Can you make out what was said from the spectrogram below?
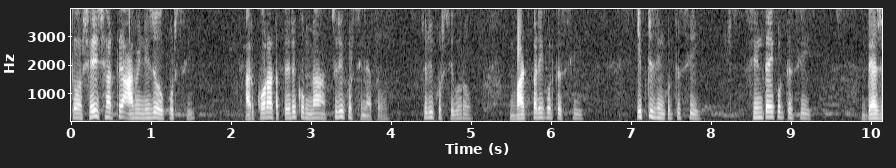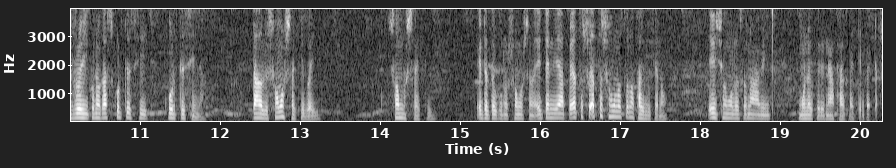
তো সেই স্বার্থে আমি নিজেও করছি। আর করাটা তো এরকম না, চুরি করছি না তো। চুরি করছি বড়। বাটপারি করতেছি, ইপটিজিং করতেছি চিন্তাই করতেছি, দেশদ্রোহী কোনো কাজ করতেছি করতেছি না। তাহলে সমস্যা কি ভাই? সমস্যা কি? এটা তো কোনো সমস্যা না। এটা নিয়ে আপনি এত এত সমালোচনা থাকবে কেন? এই সমালোচনা আমি মনে করি না থাকাটি বেটার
